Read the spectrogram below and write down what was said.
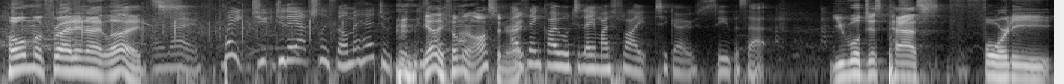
home of Friday Night Lights. I know. Wait, do, do they actually film it here? Do, Yeah, I- they film it in Austin, right? I think I will delay my flight to go see the set. You will just pass 40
